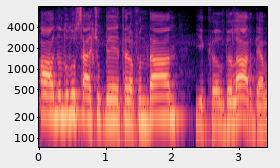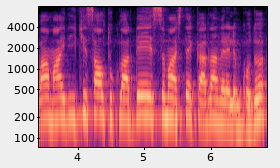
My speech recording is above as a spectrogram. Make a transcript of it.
Anadolu Selçuklu tarafından yıkıldılar. Devam. Haydi iki Saltuklar D smaç tekrardan verelim kodu.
